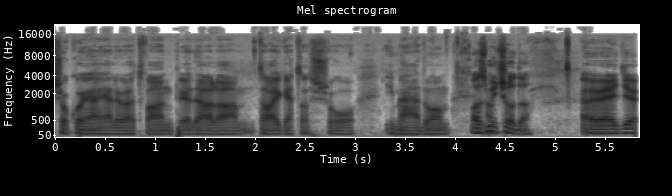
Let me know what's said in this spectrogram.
sok olyan jelölt van, például a Tajgetos Show, imádom. Az a, micsoda? Egy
